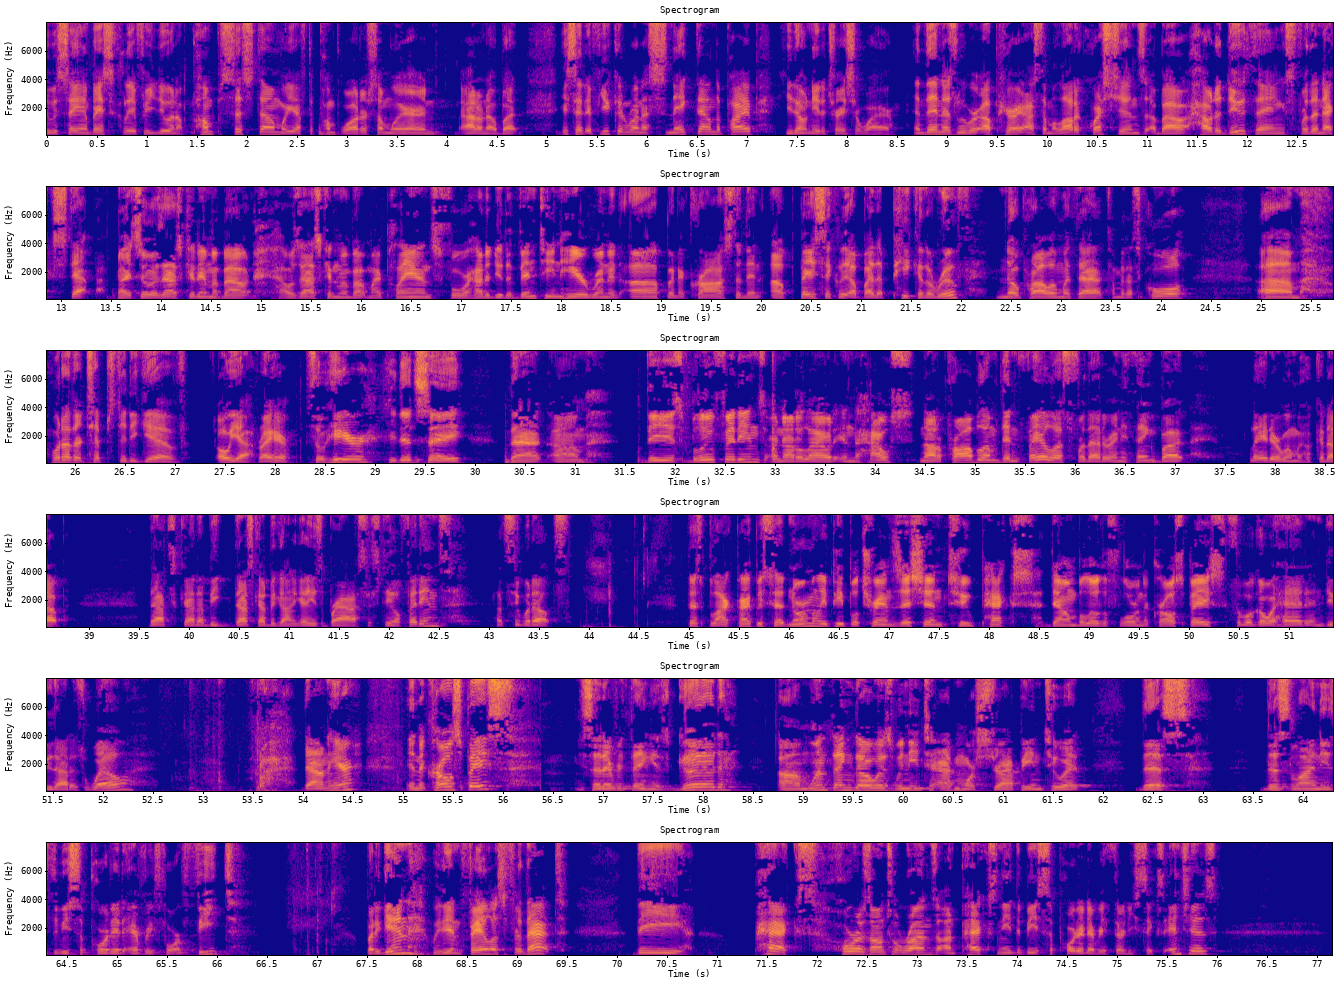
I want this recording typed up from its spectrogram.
He was saying basically if you're doing a pump system where you have to pump water somewhere and I don't know, but he said if you can run a snake down the pipe, you don't need a tracer wire. And then as we were up here, I asked him a lot of questions about how to do things for the next step. Right, so I was asking him about, I was asking him about my plans for how to do the venting here, run it up and across and then up, basically up by the peak of the roof. No problem with that. Tell me that's cool. Um, what other tips did he give? Oh yeah, right here. So here he did say that um, these blue fittings are not allowed in the house. Not a problem. Didn't fail us for that or anything, but later when we hook it up, that's gotta be that's gotta be gone. You gotta use brass or steel fittings. Let's see what else. This black pipe, he said normally people transition to PEX down below the floor in the crawl space. So we'll go ahead and do that as well. Down here in the crawl space, he said everything is good. Um, one thing though is we need to add more strapping to it. This, this line needs to be supported every four feet. But again, we didn't fail us for that. The PEX, horizontal runs on PEX need to be supported every 36 inches.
